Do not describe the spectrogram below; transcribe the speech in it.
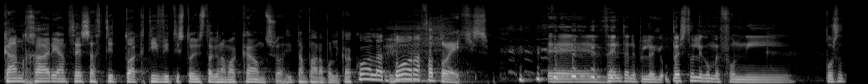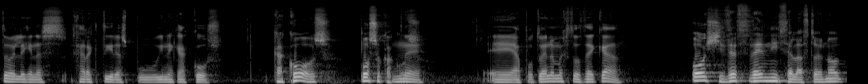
καν χάρη αν θες αυτή το activity στο Instagram account σου. Ήταν πάρα πολύ κακό, αλλά τώρα θα το έχεις. ε, δεν ήταν επιλογή. Πες το λίγο με φωνή. Πώς θα το έλεγε ένας χαρακτήρας που είναι κακός; Κακός; Πόσο κακός; Ναι. Ε, από το 1 μέχρι το 10. Όχι, δεν, δεν ήθελα αυτό. Ενώ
